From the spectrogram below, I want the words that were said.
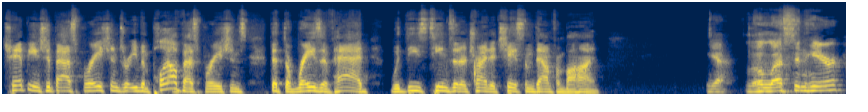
championship aspirations or even playoff aspirations that the Rays have had with these teams that are trying to chase them down from behind. Yeah. Little lesson here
